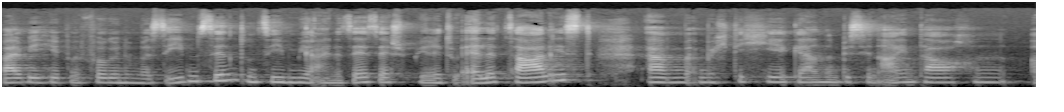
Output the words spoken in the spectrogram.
weil wir hier bei Folge Nummer 7 sind und 7 ja eine sehr, sehr spirituelle Zahl ist, ähm, möchte ich hier gerne ein bisschen eintauchen äh,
